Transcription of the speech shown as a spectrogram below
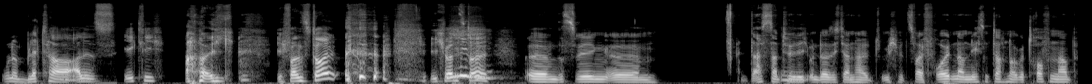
ohne Blätter, Mhm. alles eklig. Aber ich, ich fand's toll. ich fand's toll. ähm, deswegen, ähm, das natürlich, Mhm. und dass ich dann halt mich mit zwei Freunden am nächsten Tag noch getroffen habe,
